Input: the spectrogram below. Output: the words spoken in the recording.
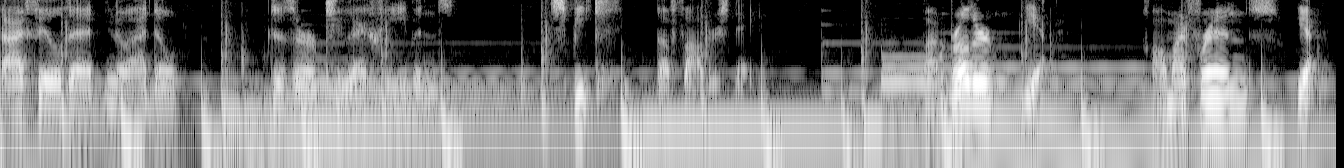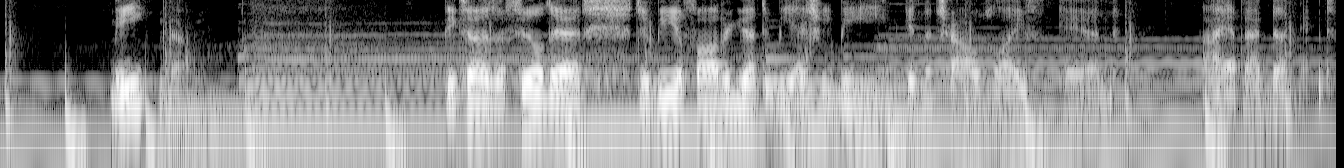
I feel that you know I don't deserve to actually even speak of Father's Day. My brother, yeah. All my friends, yeah. Me, no. Because I feel that to be a father, you have to be actually be in the child's life, and I have not done that.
